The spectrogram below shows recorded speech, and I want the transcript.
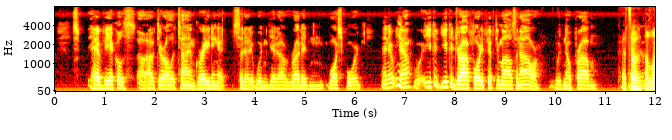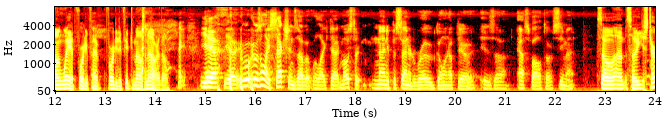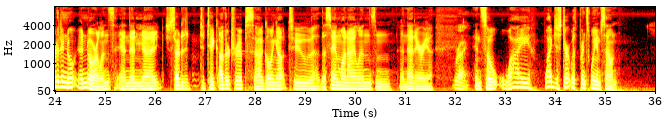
have vehicles uh, out there all the time grading it so that it wouldn't get uh, rutted and washboard. And it, you know, you could you could drive 40, 50 miles an hour with no problem. That's a, a long way at 45, 40 to 50 miles an hour, though. yeah, yeah. It, it, was only sections of it were like that. Most of 90% of the road going up there is uh, asphalt or cement. So, um, so you started in, New, in New Orleans, and then Mm-hmm. uh, started to take other trips, uh, going out to uh, the San Juan Islands and, and that area. Right. And so, why why did you start with Prince William Sound?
